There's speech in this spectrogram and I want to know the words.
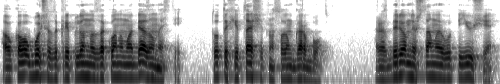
А у кого больше закреплено законом обязанностей, тот их и тащит на своем горбу. Разберем лишь самые вопиющие,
